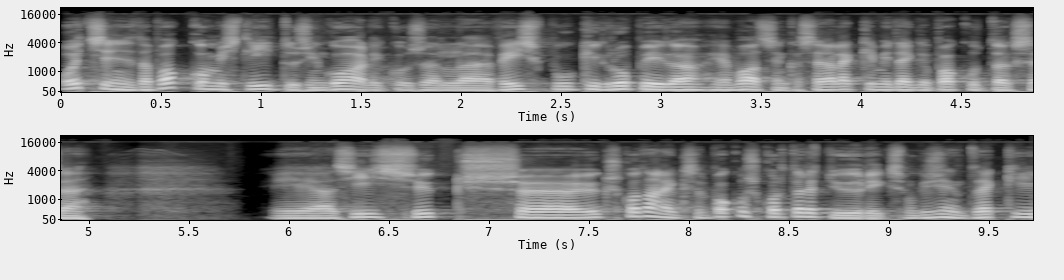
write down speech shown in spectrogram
otsisin seda pakkumist, liitusin kohaliku selle Facebooki grupiga ja vaatasin, kas seal äkki midagi pakutakse ja siis üks, üks kodanik seal pakkus korterit üüriks, ma küsin, et äkki,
